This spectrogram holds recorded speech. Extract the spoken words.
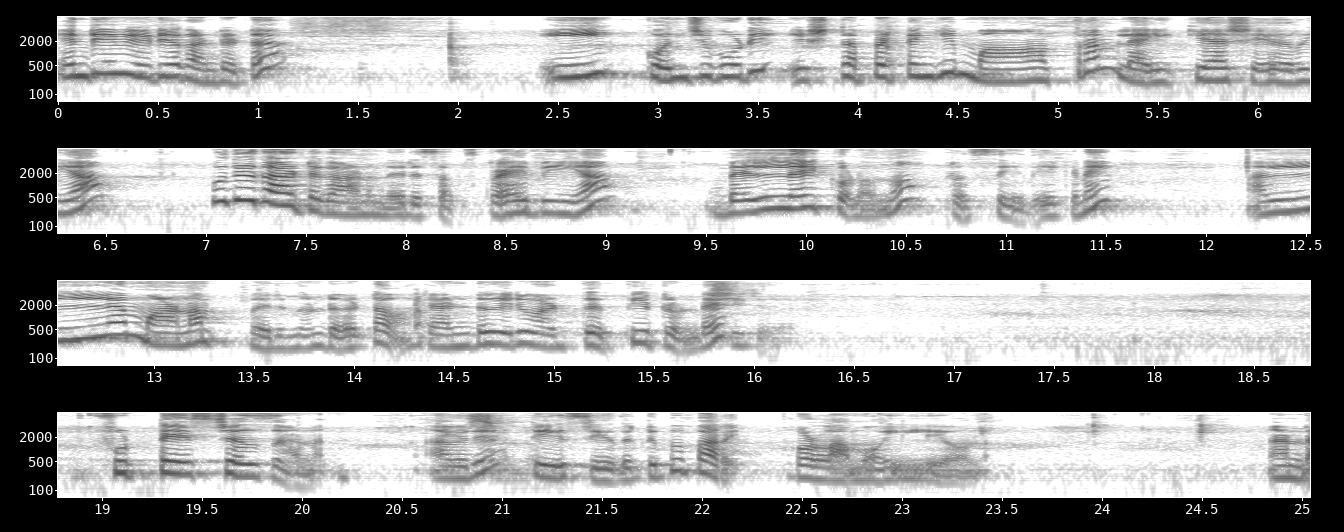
എന്റെ ഈ വീഡിയോ കണ്ടിട്ട് ഈ കൊഞ്ചുപൊടി ഇഷ്ടപ്പെട്ടെങ്കിൽ മാത്രം ലൈക്ക് ചെയ്യുക ഷെയർ ചെയ്യുക പുതിയതായിട്ട് കാണുന്നവർ സബ്സ്ക്രൈബ് ചെയ്യുക ബെല്ലൈക്കൺ ഒന്ന് പ്രസ് ചെയ്തേക്കണേ. നല്ല മണം വരുന്നുണ്ട് കേട്ടോ. രണ്ടുപേരും അടുത്ത് എത്തിയിട്ടുണ്ട്. ഫുഡ് ടേസ്റ്റേഴ്സാണ് അവർ ടേസ്റ്റ് ചെയ്തിട്ട് ഇപ്പോൾ പറയും കൊള്ളാമോ ഇല്ലയോ എന്ന്. വേണ്ട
